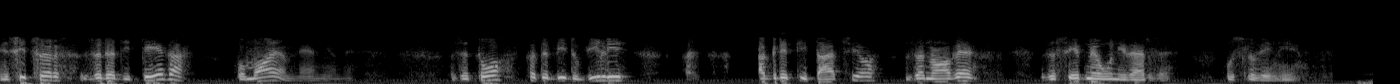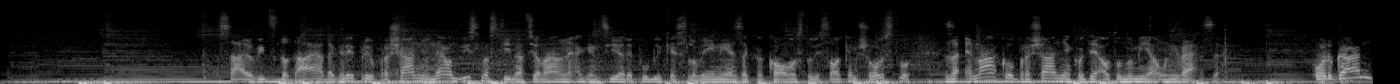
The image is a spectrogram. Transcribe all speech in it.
In sicer zaradi tega, po mojem mnenju, ne, zato, da bi dobili akreditacijo za nove zasebne univerze v Sloveniji. Sajovic dodaja, da gre pri vprašanju neodvisnosti Nacionalne agencije Republike Slovenije za kakovost v visokem šolstvu za enako vprašanje kot je avtonomija univerze. Organ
